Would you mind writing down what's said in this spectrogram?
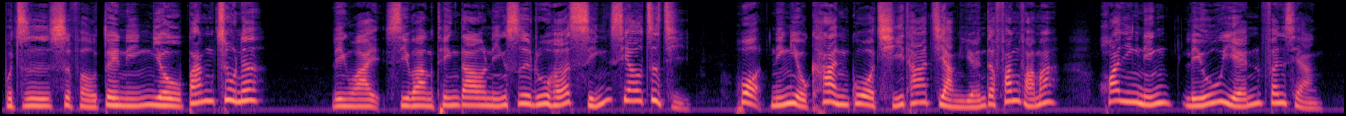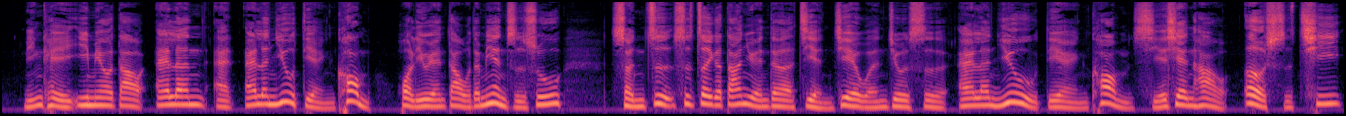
不知是否对您有帮助呢？另外，希望听到您是如何行销自己，或您有看过其他讲员的方法吗？欢迎您留言分享。您可以 email 到 allen at allenu 点 com，或留言到我的面子书。甚至是这个单元的简介文，就是 allen.u 点 com 斜线号二十七。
